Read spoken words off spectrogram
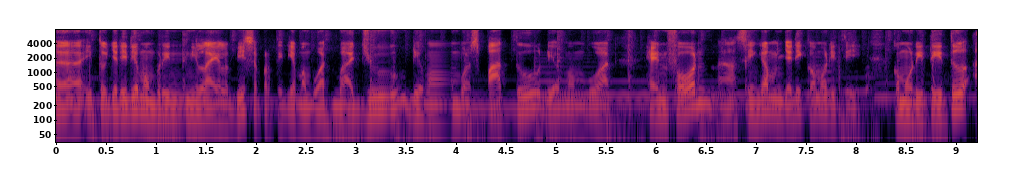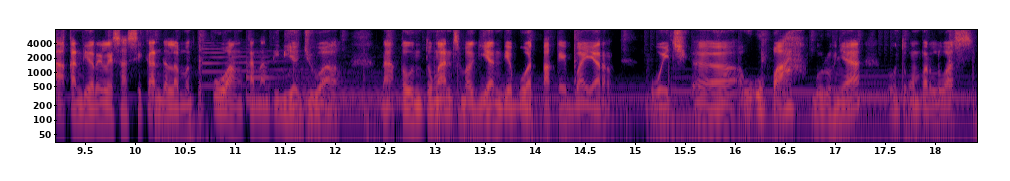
uh, itu. Jadi dia memberi nilai lebih seperti dia membuat baju, dia membuat sepatu, dia membuat handphone, nah sehingga menjadi komoditi. Komoditi itu akan direalisasikan dalam bentuk uang kan nanti dia jual. Nah keuntungan sebagian dia buat pakai bayar wage uh, upah buruhnya untuk memperluas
